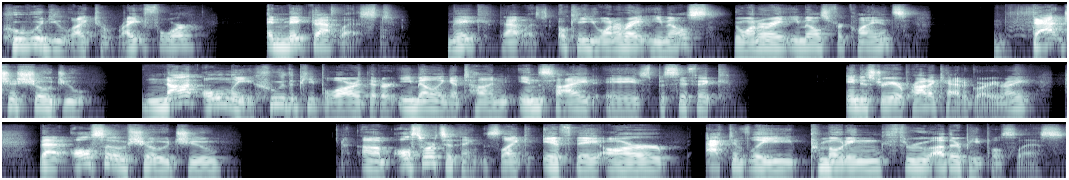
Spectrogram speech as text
Who would you like to write for? And make that list. Make that list. Okay, you want to write emails? You want to write emails for clients? That just showed you not only who the people are that are emailing a ton inside a specific industry or product category, right? That also showed you um, all sorts of things, like if they are actively promoting through other people's lists.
